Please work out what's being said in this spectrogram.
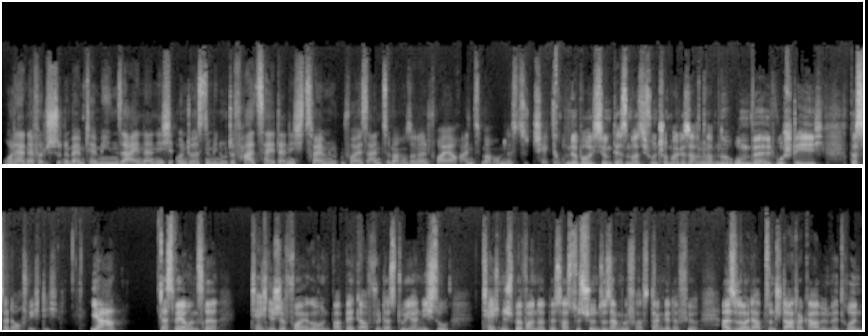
oder in einer Viertelstunde beim Termin sein, dann nicht, und du hast eine Minute Fahrzeit, dann nicht zwei Minuten vorher es anzumachen, sondern vorher auch anzumachen, um das zu checken. Unter Berücksichtigung dessen, was ich vorhin schon mal gesagt mhm. habe, ne? Umwelt, wo stehe ich, das ist halt auch wichtig. Ja, das wäre unsere technische Folge und Babette dafür, dass du ja nicht so technisch bewandert bist, hast du es schön zusammengefasst. Danke dafür. Also Leute, habt so ein Starterkabel mit drin.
